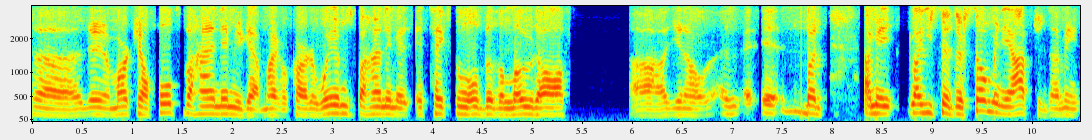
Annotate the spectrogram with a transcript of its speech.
uh, you know, Markelle Fultz behind him, you got Michael Carter Williams behind him. It, it takes a little bit of the load off. Uh, you know, it, but I mean, like you said, there's so many options. I mean,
